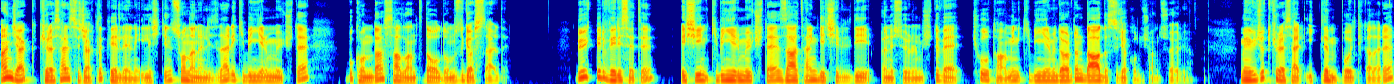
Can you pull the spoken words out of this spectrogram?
Ancak küresel sıcaklık verilerine ilişkin son analizler 2023'te bu konuda sallantıda olduğumuzu gösterdi. Büyük bir veri seti, eşiğin 2023'te zaten geçirildiği öne sürülmüştü ve çoğu tahmin 2024'ün daha da sıcak olacağını söylüyor. Mevcut küresel iklim politikaları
